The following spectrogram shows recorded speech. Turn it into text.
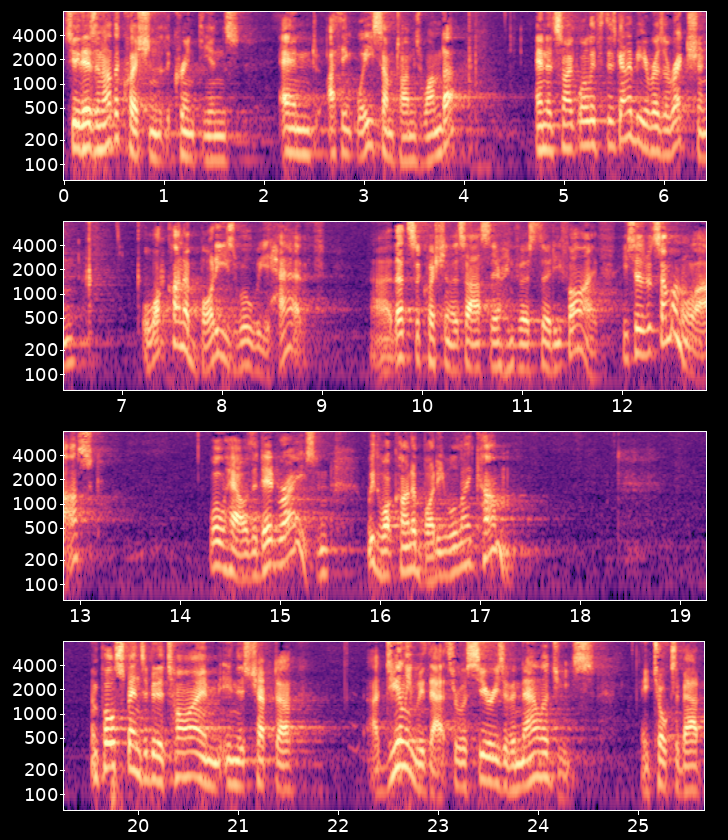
See, there's another question that the Corinthians, and I think we sometimes wonder, and it's like, well, if there's going to be a resurrection, what kind of bodies will we have? Uh, that's the question that's asked there in verse 35. He says, But someone will ask, Well, how are the dead raised? And with what kind of body will they come? And Paul spends a bit of time in this chapter uh, dealing with that through a series of analogies. He talks about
